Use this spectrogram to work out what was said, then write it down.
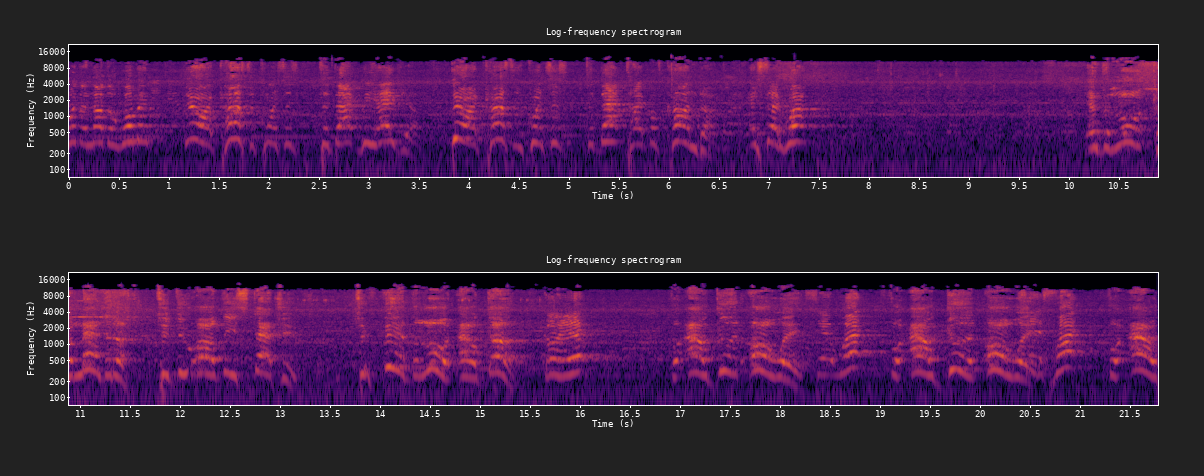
with another woman, there are consequences to that behavior. There are consequences to that type of conduct. And said what? And the Lord commanded us to do all these statutes, to fear the Lord our God, Go ahead. for our good always, Said what? for our good always, Says what? for our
